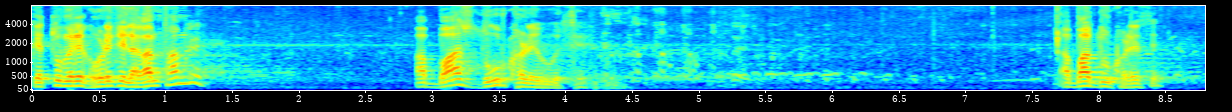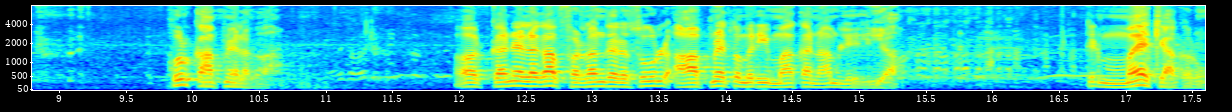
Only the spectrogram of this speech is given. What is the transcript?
कि तू मेरे घोड़े की लगाम थाम ले? अब्बास दूर खड़े हुए थे। अब्बास दूर खड़े थे। खुर कांपने लगा और कहने लगा फरजंद रसूल, आपने तो मेरी माँ का नाम ले लिया। लेकिन मैं क्या करूँ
